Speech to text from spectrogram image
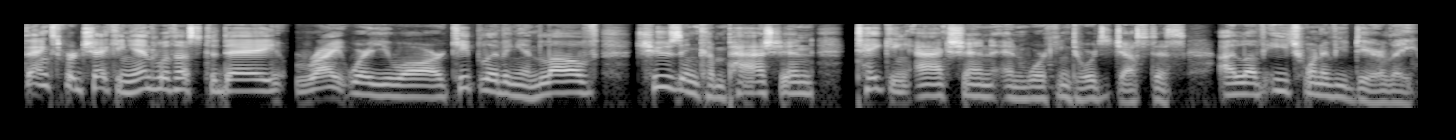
Thanks for checking in with us today, right where you are. Keep living in love, choosing compassion, taking action, and working towards justice. I love each one of you dearly.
